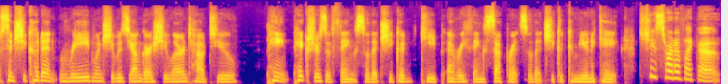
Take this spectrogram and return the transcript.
since she couldn't read when she was younger she learned how to paint pictures of things so that she could keep everything separate so that she could communicate She's sort of like a,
